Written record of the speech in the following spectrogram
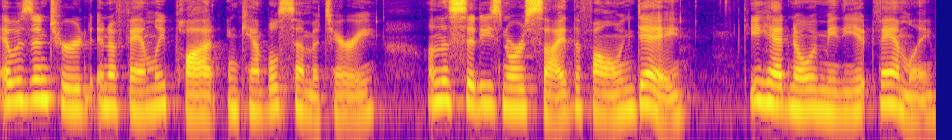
and was interred in a family plot in Campbell Cemetery on the city's north side the following day. He had no immediate family.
